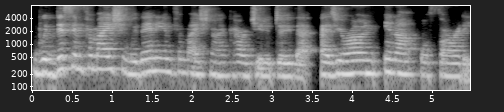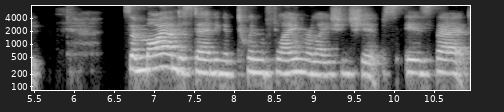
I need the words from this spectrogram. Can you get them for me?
with this information, with any information, I encourage you to do that as your own inner authority. So, my understanding of twin flame relationships is that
